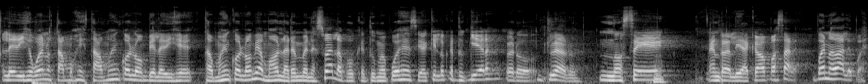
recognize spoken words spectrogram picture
le dije, bueno, estamos, estamos en Colombia. Le dije, estamos en Colombia, vamos a hablar en Venezuela, porque tú me puedes decir aquí lo que tú quieras, pero Claro. no sé en realidad qué va a pasar. Bueno, dale pues.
